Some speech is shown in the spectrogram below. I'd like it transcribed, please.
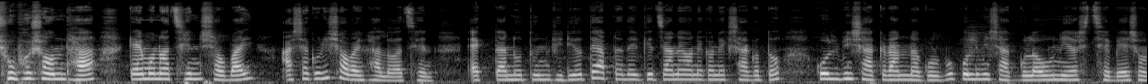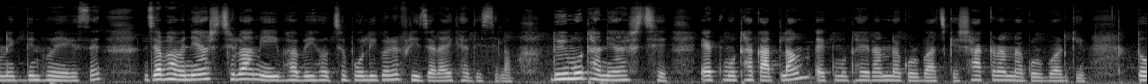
শুভ সন্ধ্যা। কেমন আছেন সবাই? আশা করি সবাই ভালো আছেন। একটা নতুন ভিডিওতে আপনাদেরকে জানাই অনেক অনেক স্বাগত। কলমি শাক রান্না করব। কলমি শাকগুলোও নিয়ে আসছে, বেশ অনেক দিন হয়ে গেছে। যেভাবে নিয়ে আসছিল, আমি এইভাবেই হচ্ছে পলি করে ফ্রিজে রাইখা দিছিলাম। দুই মুঠা নিয়ে আসছে, এক মুঠা কাটলাম, এক মুঠায় রান্না করব আজকে, শাক রান্না করব আর কি। তো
